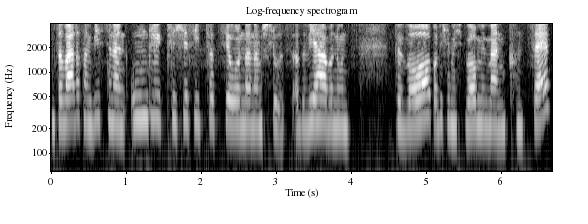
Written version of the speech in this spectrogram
Und so war das ein bisschen eine unglückliche Situation dann am Schluss. Also wir haben uns beworben, oder ich habe mich beworben mit meinem Konzept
